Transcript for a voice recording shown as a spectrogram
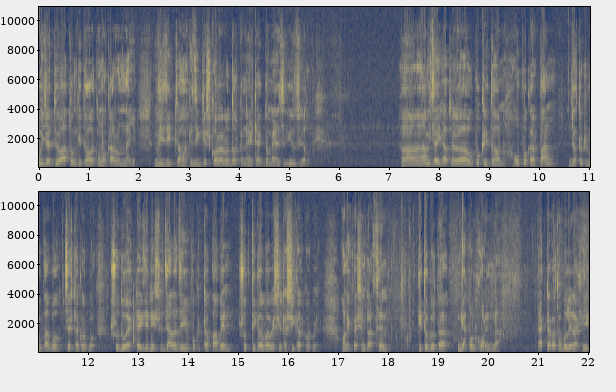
ওই জাতীয় আতঙ্কিত হওয়ার কোনো কারণ নাই। ভিজিট আমাকে জিজ্ঞেস করারও দরকার নেই, এটা একদম অ্যাজ ইউজুয়াল আমি চাই আপনারা উপকৃত হন, উপকার পান, যতটুকু পারব চেষ্টা করব। শুধু একটাই জিনিস, যারা যেই উপকারটা পাবেন, সত্যিকারভাবে সেটা স্বীকার করবেন। অনেক পেশেন্ট আছেন, কৃতজ্ঞতা জ্ঞাপন করেন না। একটা কথা বলে রাখি,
